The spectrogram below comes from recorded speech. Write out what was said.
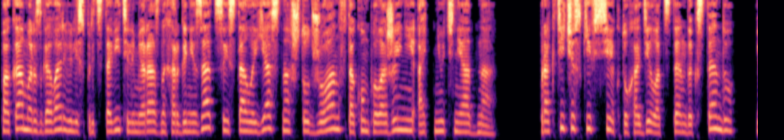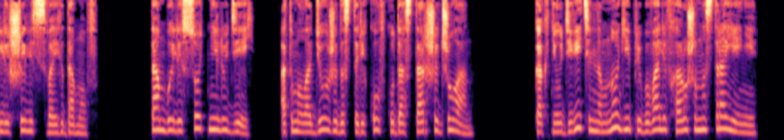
Пока мы разговаривали с представителями разных организаций, стало ясно, что Джоан в таком положении отнюдь не одна. Практически все, кто ходил от стенда к стенду, лишились своих домов. Там были сотни людей, от молодежи до стариков куда старше Джоан. Как неудивительно, многие пребывали в хорошем настроении,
